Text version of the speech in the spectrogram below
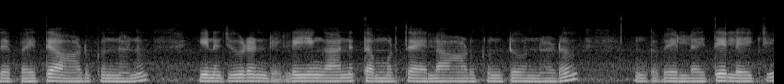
సేపు అయితే ఆడుకున్నాను. ఈయన చూడండి లేయంగానే తమ్ముడితో ఎలా ఆడుకుంటూ ఉన్నాడో. ఇంకా వీళ్ళైతే లేచి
